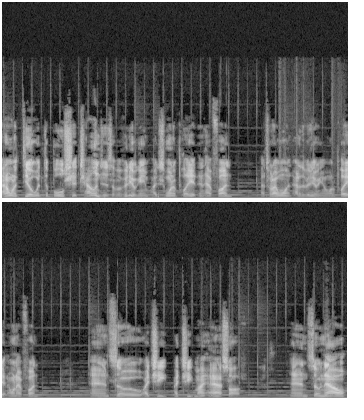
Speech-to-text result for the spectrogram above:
I don't want to deal with the bullshit challenges of a video game. I just want to play it and have fun. That's what I want out of the video game. I want to play it and I want to have fun. And so I cheat. I cheat my ass off. And so now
